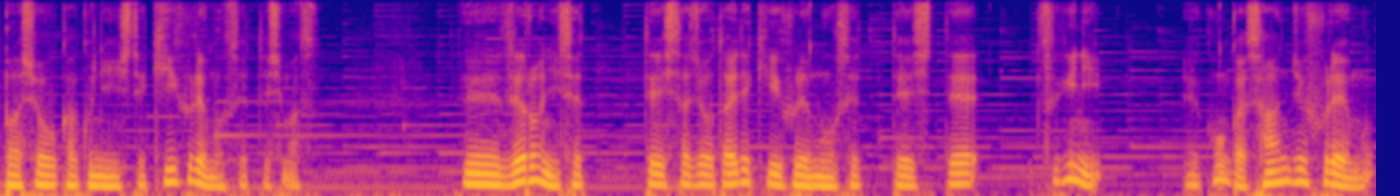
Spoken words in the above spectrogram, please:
場所を確認してキーフレームを設定します。え0に設定した状態でキーフレームを設定して、次に、え今回30フレーム、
